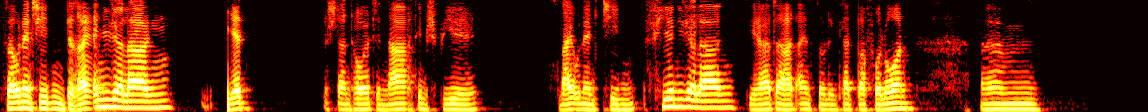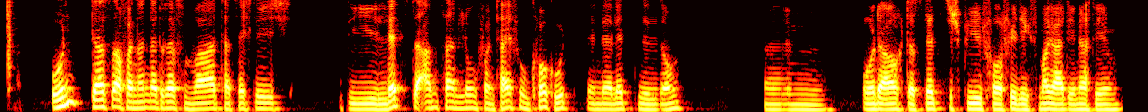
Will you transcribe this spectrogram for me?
Zwei Unentschieden, drei Niederlagen. Jetzt stand heute nach dem Spiel zwei Unentschieden, vier Niederlagen. Die Hertha hat 1-0 in Gladbach verloren. Ähm, und das Aufeinandertreffen war tatsächlich die letzte Amtshandlung von Taifun Korkut in der letzten Saison. Ähm, oder auch das letzte Spiel vor Felix Magath, je nachdem,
